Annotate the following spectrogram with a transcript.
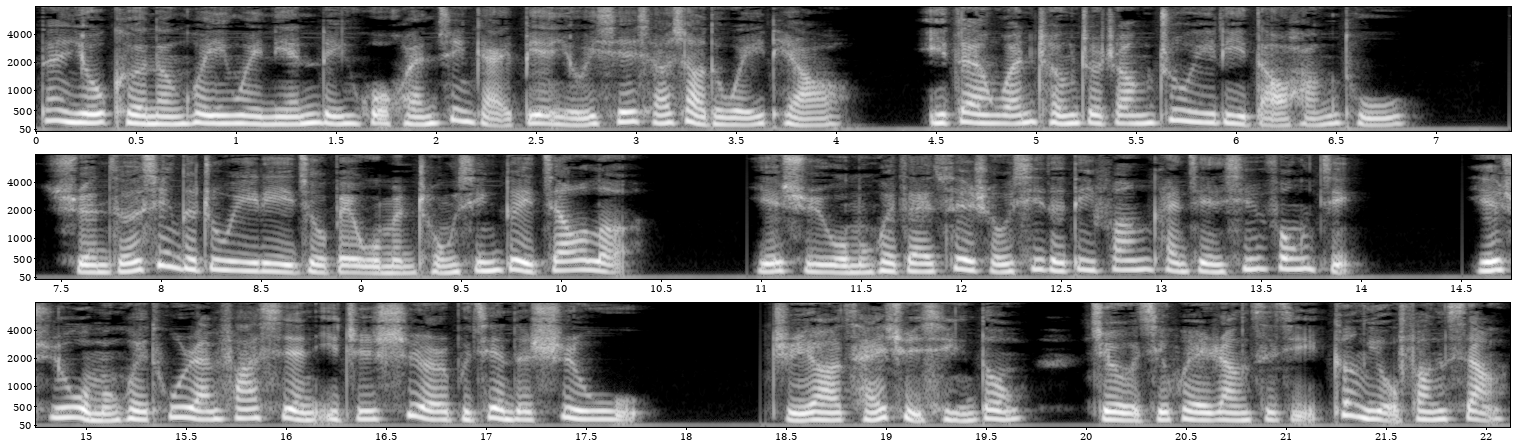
但有可能会因为年龄或环境改变，有一些小小的微调。一旦完成这张注意力导航图，选择性的注意力就被我们重新对焦了。也许我们会在最熟悉的地方看见新风景，也许我们会突然发现一只视而不见的事物。只要采取行动，就有机会让自己更有方向、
